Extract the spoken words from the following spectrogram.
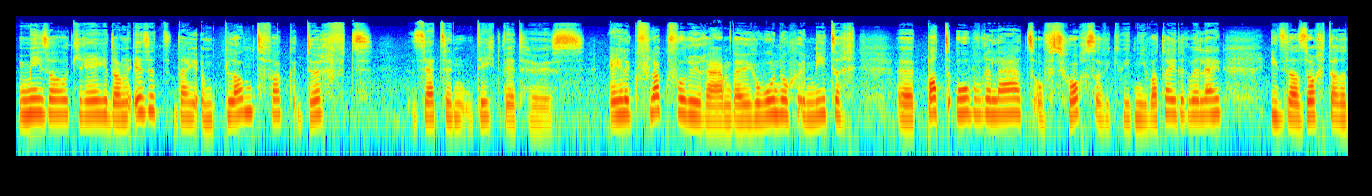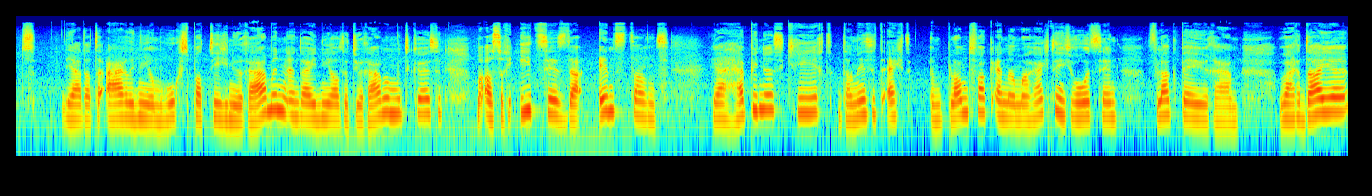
mee zal krijgen, dan is het dat je een plantvak durft zetten dicht bij het huis. Eigenlijk vlak voor je raam, dat je gewoon nog een meter uh, pad overlaat of schors, of ik weet niet wat dat je er wil leggen. Iets dat zorgt dat, het, ja, dat de aarde niet omhoog spat tegen je ramen en dat je niet altijd je ramen moet kuisen. Maar als er iets is dat instant ja, happiness creëert, dan is het echt een plantvak en dat mag echt een groot zijn vlak bij je raam. Waar dat je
